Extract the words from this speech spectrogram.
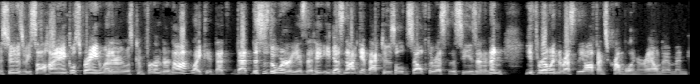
as soon as we saw high ankle sprain, whether it was confirmed or not. Like that, that this is the worry is that he, he does not get back to his old self the rest of the season, and then you throw in the rest of the offense crumbling around him, and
